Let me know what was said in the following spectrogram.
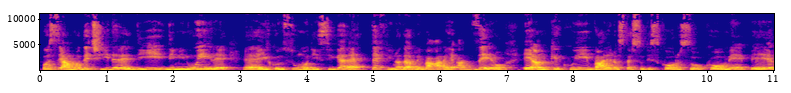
Possiamo decidere di diminuire eh, il consumo di sigarette fino ad arrivare a zero e anche qui vale lo stesso discorso come per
